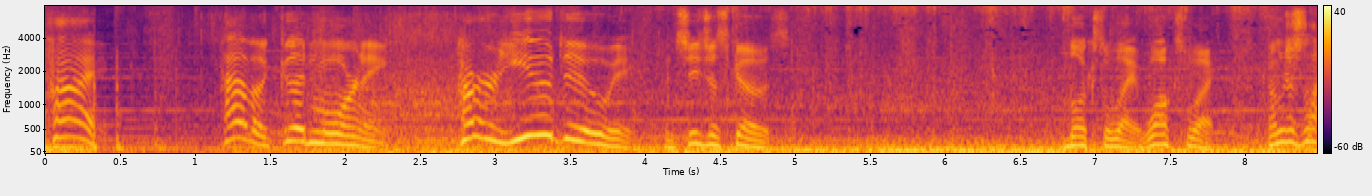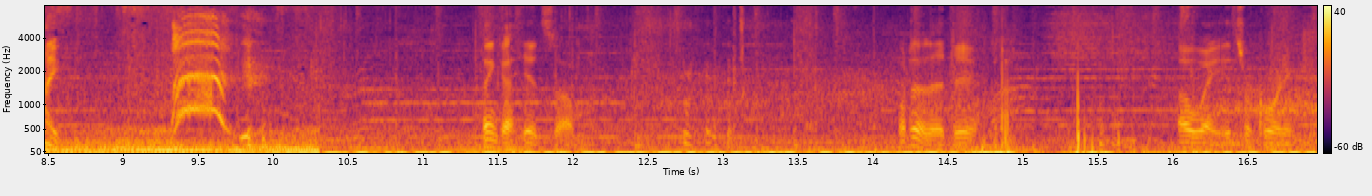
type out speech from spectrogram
"Hi, have a good morning. How are you doing?" And she just goes, looks away, walks away. I'm just like, ah! I think I hit something. what did I do? Oh wait, it's recording. I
